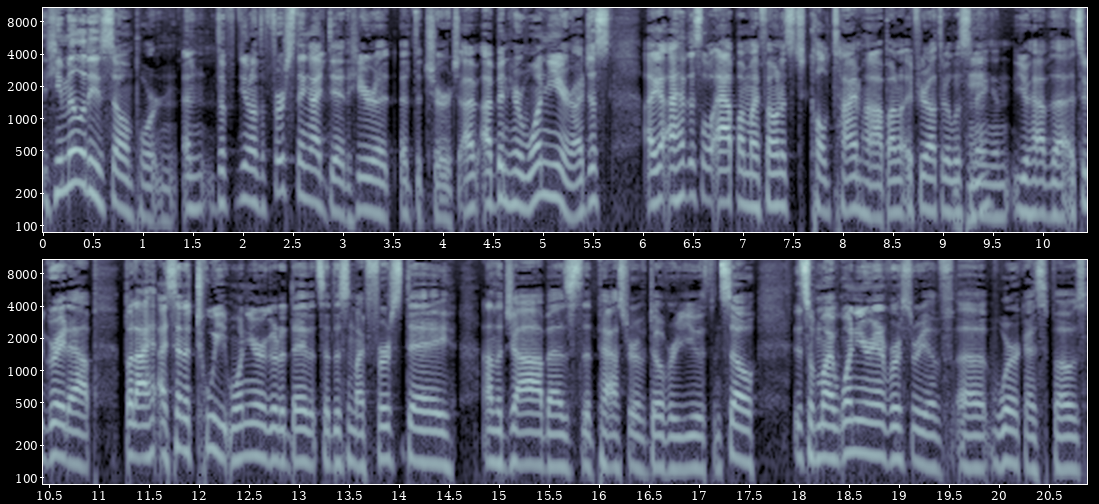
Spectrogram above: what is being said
humility is so important. And the you know the first thing I did here at, at the church, I've, I've been here one year. I just I, I have this little app on my phone. It's called Timehop. I don't if you're out there listening and you have that. It's a great app. But I, I sent a tweet one year ago today that said this is my first day on the job as the pastor of Dover Youth, and so it's my one year anniversary of uh, work, I suppose.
